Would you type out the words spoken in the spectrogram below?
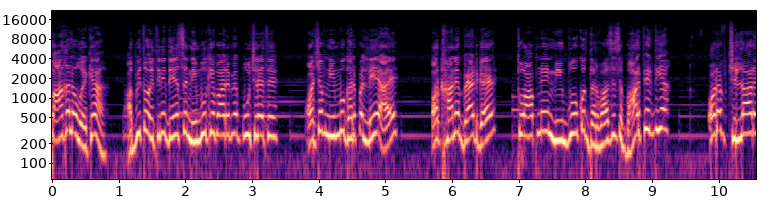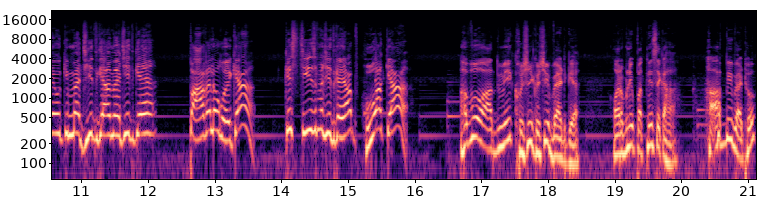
पागल हो गए क्या? अभी तो इतनी देर से नींबू के बारे में पूछ रहे थे और जब नींबू घर पर ले आए और खाने बैठ गए तो आपने नींबुओं को दरवाजे से बाहर फेंक दिया और अब चिल्ला रहे हो कि मैं जीत गया, मैं जीत गया। पागल हो गए क्या? किस चीज़ में जीत गए आप? हुआ क्या? अब वो आदमी खुशी खुशी बैठ गया और अपनी पत्नी से कहा, आप भी बैठो,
